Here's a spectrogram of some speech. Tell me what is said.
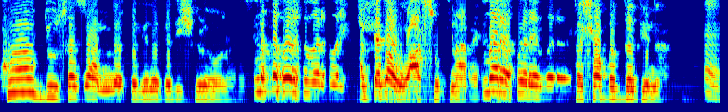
खूप दिवसाचं अन्न कधी ना कधी शिळ होणार असेल बरोबर बरोबर. आणि त्याचा वास सुटणार आहे. बरोबर आहे, बरोबर. तशा पद्धतीनं हं,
